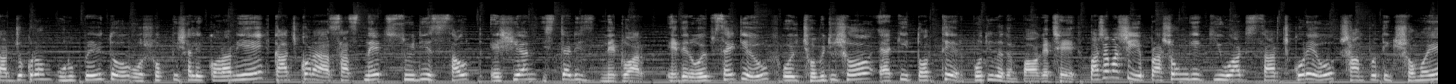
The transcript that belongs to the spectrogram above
কার্যক্রম অনুপ্রেরিত ও শক্তিশালী করা নিয়ে কাজ করা SASNET Swedish South Asian studies network. এদের ওয়েবসাইটেও ওই ছবিটি সহ একই তথ্যের প্রতিবেদন পাওয়া গেছে। পাশাপাশি প্রাসঙ্গিক কিওয়ার্ড সার্চ করেও সাম্প্রতিক সময়ে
